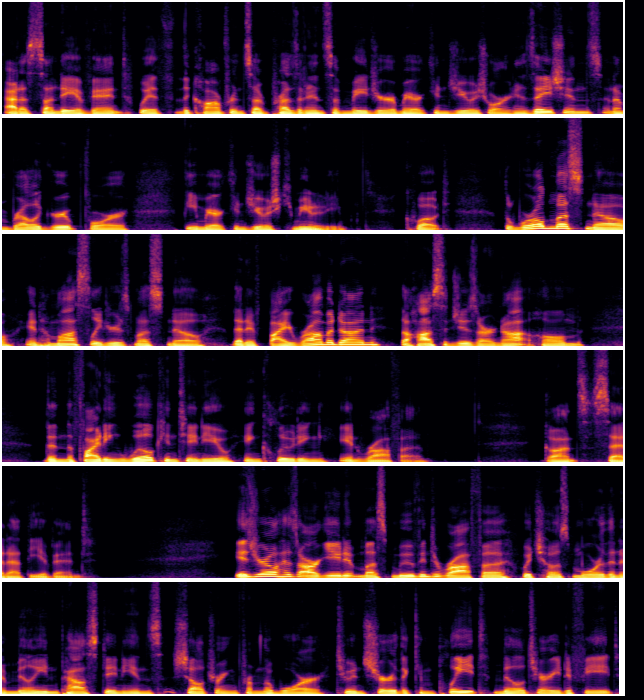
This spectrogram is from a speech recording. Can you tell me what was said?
at a Sunday event with the Conference of Presidents of Major American Jewish Organizations, an umbrella group for the American Jewish community. Quote, the world must know, and Hamas leaders must know, that if by Ramadan the hostages are not home, then the fighting will continue, including in Rafah, Gantz said at the event. Israel has argued it must move into Rafah, which hosts more than a million Palestinians sheltering from the war, to ensure the complete military defeat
